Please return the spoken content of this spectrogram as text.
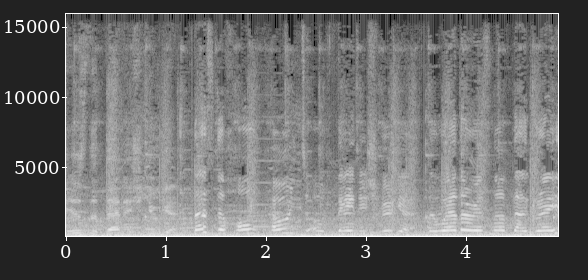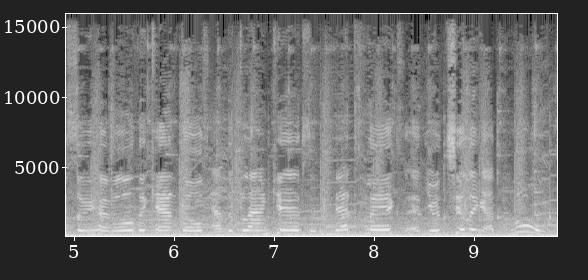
is the Danish hygge? That's the whole point of Danish hygge. The weather is not that great, so you have all the candles and the blankets and Netflix, and you're chilling at home.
